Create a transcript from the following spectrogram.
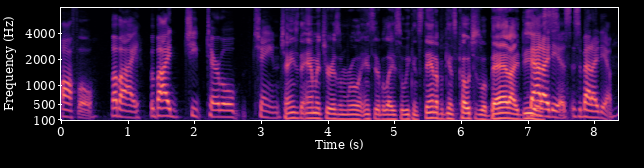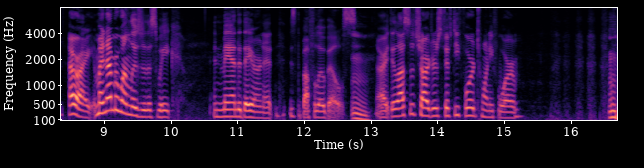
awful. Bye bye. Bye bye. Cheap, terrible chain. Change the amateurism rule in NCAA so we can stand up against coaches with bad ideas. Bad ideas. It's a bad idea. All right. My number one loser this week, and man, did they earn it, is the Buffalo Bills. Mm. All right. They lost to the Chargers 54 24. All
